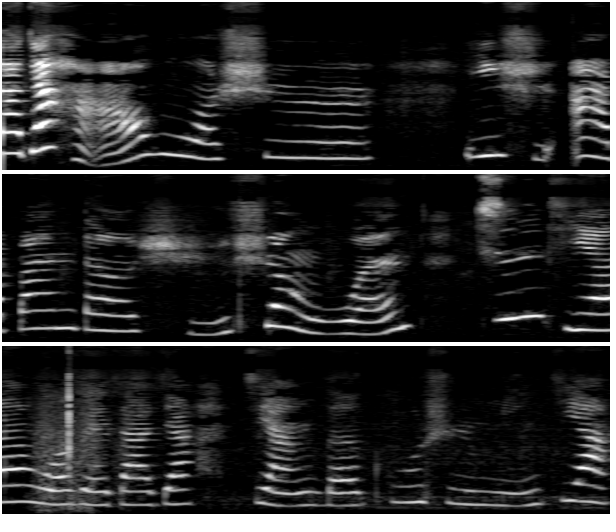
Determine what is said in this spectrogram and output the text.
大家好，我是一十二班的徐胜文。今天我给大家讲的故事名叫《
